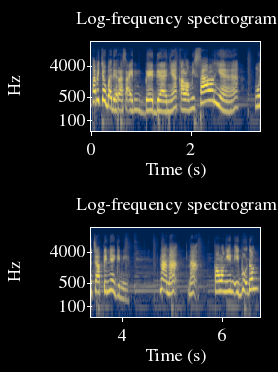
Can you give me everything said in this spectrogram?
Tapi coba dirasain bedanya kalau misalnya ngucapinnya gini. Nak, nak, nak, tolongin ibu dong.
